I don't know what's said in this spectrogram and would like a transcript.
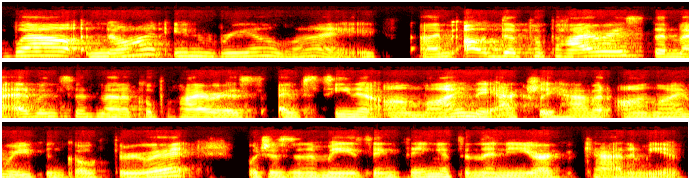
well, not in real life. I'm oh the papyrus, the Edwin Smith Medical Papyrus. I've seen it online. They actually have it online where you can go through it, which is an amazing thing. It's in the New York Academy of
